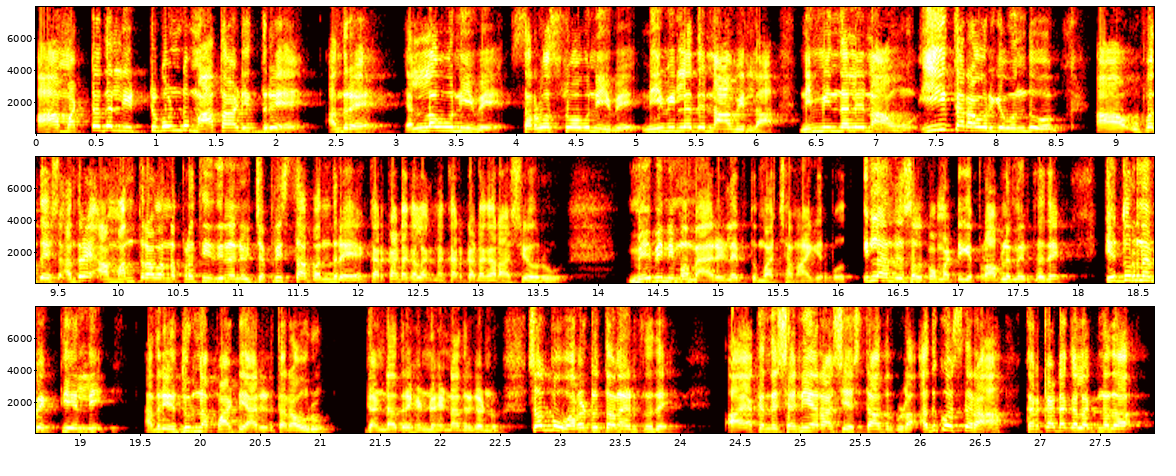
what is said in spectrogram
ಆ ಮಟ್ಟದಲ್ಲಿ ಇಟ್ಟುಕೊಂಡು ಮಾತಾಡಿದ್ರೆ, ಅಂದ್ರೆ ಎಲ್ಲವೂ ನೀವೇ, ಸರ್ವಸ್ವವು ನೀವೇ, ನೀವಿಲ್ಲದೆ ನಾವಿಲ್ಲ, ನಿಮ್ಮಿಂದಲೇ ನಾವು, ಈ ತರ ಅವರಿಗೆ ಒಂದು, ಆ, ಉಪದೇಶ, ಅಂದ್ರೆ ಆ ಮಂತ್ರವನ್ನ ಪ್ರತಿದಿನ ನೀವು ಜಪಿಸ್ತಾ ಬಂದ್ರೆ ಕರ್ಕಾಟಕ ಲಗ್ನ ಕರ್ಕಾಟಕ ರಾಶಿಯವರು, ಮೇ ಬಿ ನಿಮ್ಮ ಮ್ಯಾರಿಡ್ ಲೈಫ್ ತುಂಬಾ ಚೆನ್ನಾಗಿರ್ಬೋದು. ಇಲ್ಲ ಅಂದ್ರೆ ಸ್ವಲ್ಪ ಮಟ್ಟಿಗೆ ಪ್ರಾಬ್ಲಮ್ ಇರ್ತದೆ. ಎದುರಿನ ವ್ಯಕ್ತಿಯಲ್ಲಿ, ಅಂದ್ರೆ ಎದುರಿನ ಪಾರ್ಟಿ ಯಾರಿರ್ತಾರೆ ಅವರು, ಗಂಡಾದ್ರೆ ಹೆಣ್ಣು, ಹೆಣ್ಣಾದ್ರೆ ಗಂಡು, ಸ್ವಲ್ಪ ಒರಟುತನ ಇರ್ತದೆ. ಯಾಕಂದ್ರೆ ಶನಿಯ ರಾಶಿ ಎಷ್ಟಾದ್ರೂ ಕೂಡ, ಅದಕ್ಕೋಸ್ಕರ ಕರ್ಕಾಟಕ ಲಗ್ನದ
